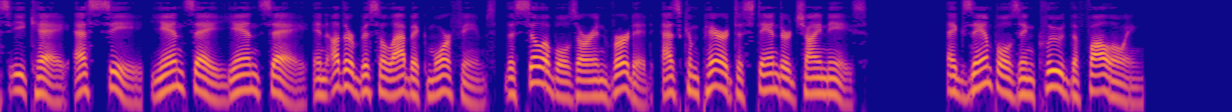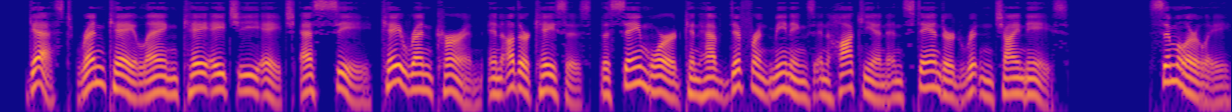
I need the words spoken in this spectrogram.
sek sc, yan say yan say in other bisyllabic morphemes, the syllables are inverted, as compared to Standard Chinese. Examples include the following. Guest Ren K Lang Kheh SC, K Ren Curran In other cases, the same word can have different meanings in Hokkien and Standard Written Chinese. Similarly,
